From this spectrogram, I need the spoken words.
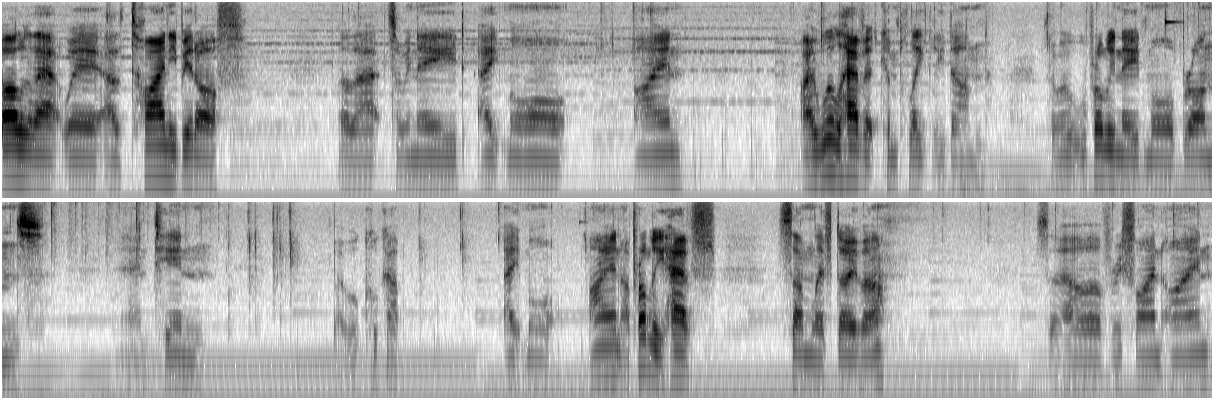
Oh look at that, we're a tiny bit off. of that. So we need eight more iron. I will have it completely done. So we'll, we'll probably need more bronze and tin, but we'll cook up eight more iron. I probably have some left over, so I'll have refined iron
